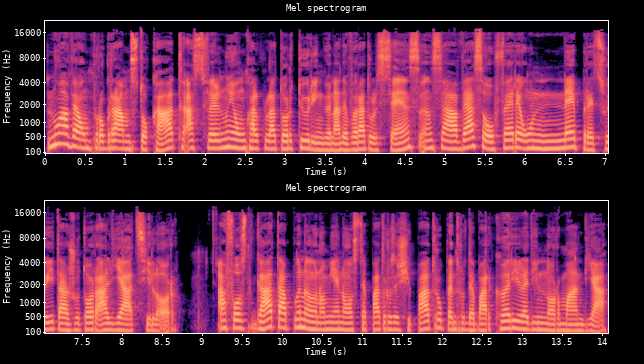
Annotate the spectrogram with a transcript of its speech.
Nu avea un program stocat, astfel nu e un calculator Turing în adevăratul sens, însă avea să ofere un neprețuit ajutor aliaților. A fost gata până în 1944 pentru debarcările din Normandia.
